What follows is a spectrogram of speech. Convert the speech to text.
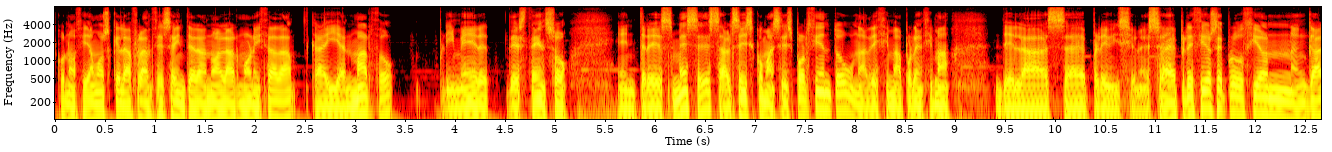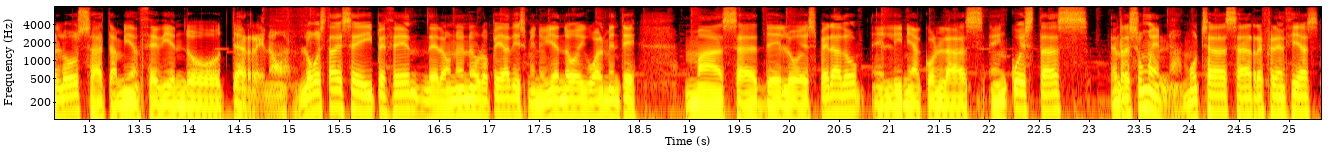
conocíamos que la francesa interanual armonizada caía en marzo primer descenso en tres meses al 6,6%, una décima por encima de las eh, previsiones. Eh, precios de producción galos eh, también cediendo terreno. Luego está ese IPC de la Unión Europea disminuyendo igualmente más de lo esperado, en línea con las encuestas. En resumen, muchas referencias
